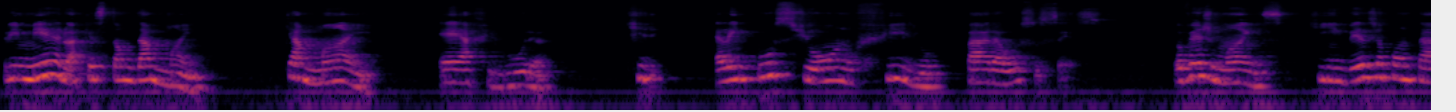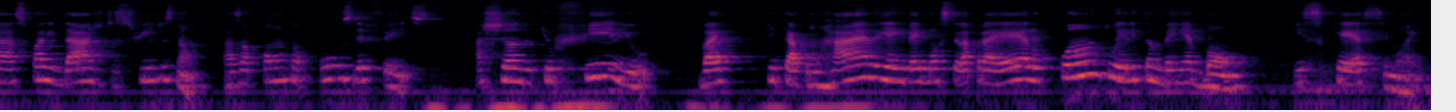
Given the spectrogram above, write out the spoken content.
Primeiro, a questão da mãe, que a mãe é a figura que ela impulsiona o filho para o sucesso. Eu vejo mães que, em vez de apontar as qualidades dos filhos, não, elas apontam os defeitos, achando que o filho vai ficar com raiva e aí vai mostrar para ela o quanto ele também é bom. Esquece, mãe.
